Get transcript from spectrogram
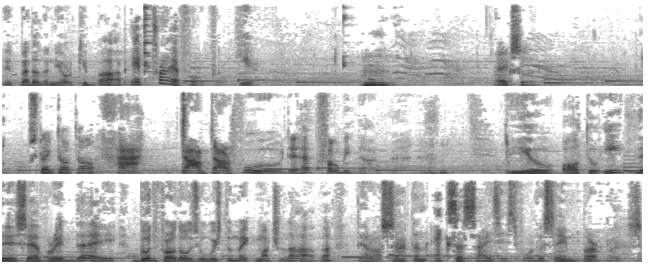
It's better than your kebab. Hey, try a forkful. Here. Hmm. Excellent. Steak tartare. Ha! Tartar food, eh? Formidable. You ought to eat this every day. Good for those who wish to make much love. Huh? There are certain exercises for the same purpose.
